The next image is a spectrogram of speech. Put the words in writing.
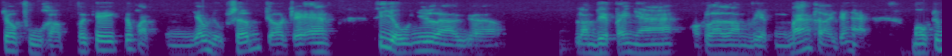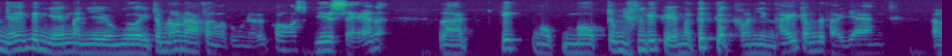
cho phù hợp với cái kế hoạch ừ, giáo dục sớm cho trẻ em. Thí dụ như là à, làm việc tại nhà hoặc là làm việc bán thời chẳng hạn. Một trong những cái kinh nghiệm mà nhiều người trong đó đa phần là phụ nữ có chia sẻ đó là cái một một trong những cái chuyện mà tích cực họ nhìn thấy trong cái thời gian uh, Ờ,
